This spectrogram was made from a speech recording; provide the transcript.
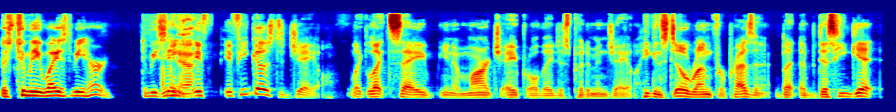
There's too many ways to be heard, to be I seen. mean, if if he goes to jail, like let's say you know March, April, they just put him in jail. He can still run for president, but uh, does he get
